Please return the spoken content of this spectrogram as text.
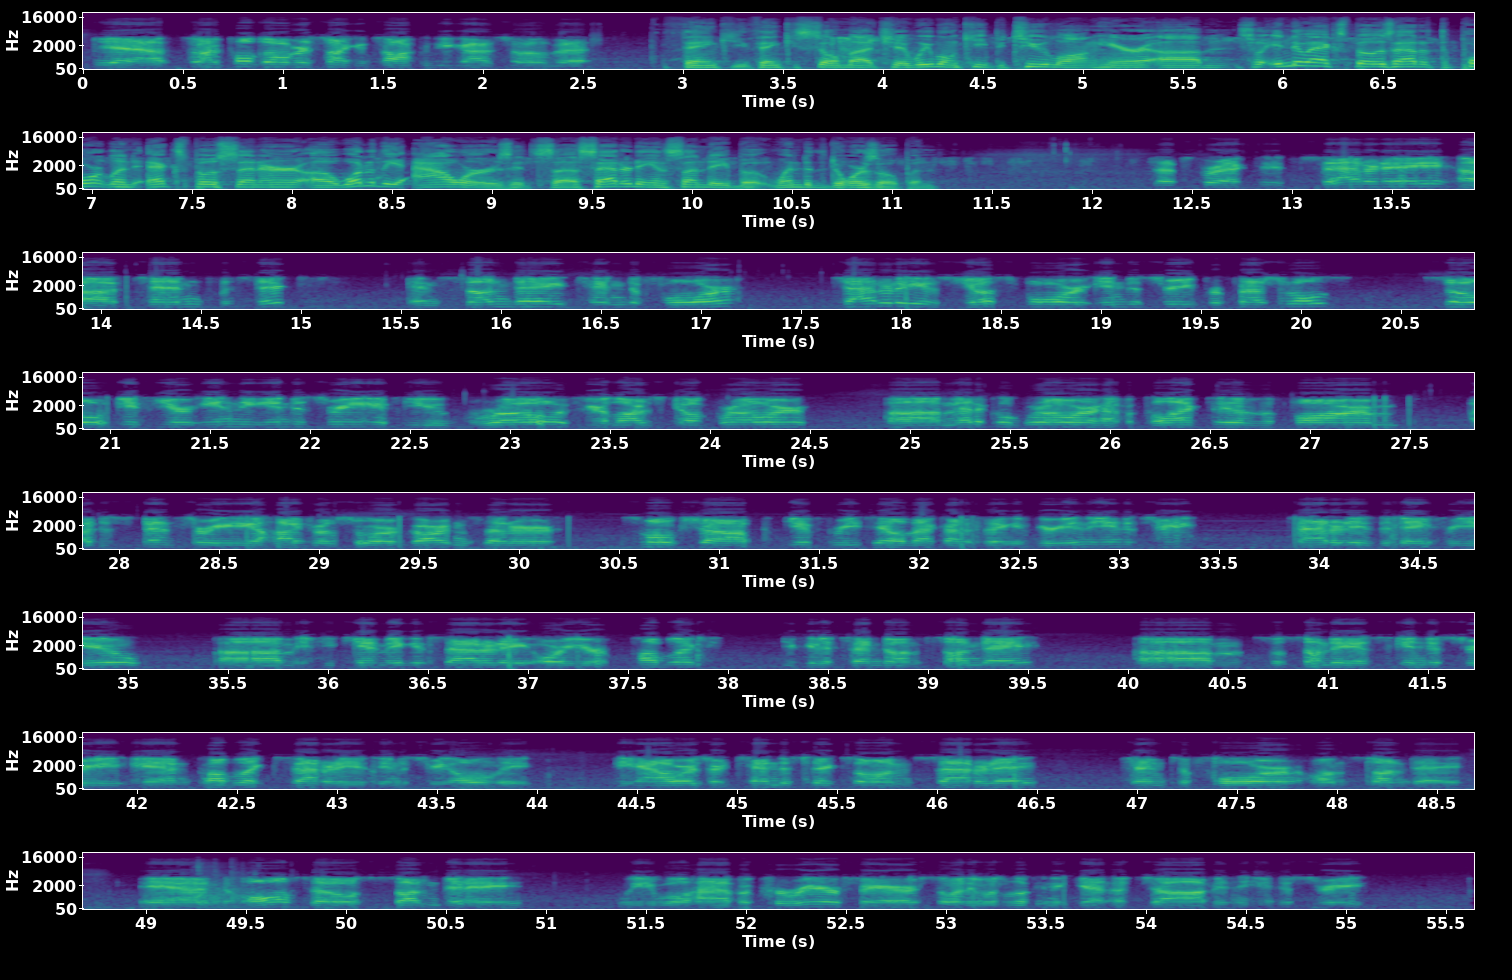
yeah. So I pulled over so I could talk with you guys a little bit. Thank you, thank you so much. We won't keep you too long here. Um, so Indo Expo is out at the Portland Expo Center. Uh, what are the hours? It's uh, Saturday and Sunday, but when do the doors open? That's correct. It's Saturday, uh, 10 to 6, and Sunday, 10 to 4. Saturday is just for industry professionals. So if you're in the industry, if you grow, if you're a large-scale grower, uh, medical grower, have a collective, a farm, a dispensary, a hydro store, a garden center, smoke shop, gift retail, that kind of thing. If you're in the industry, Saturday's the day for you. Um, if you can't make it Saturday or you're public, you can attend on Sunday. Um, so Sunday is industry and public. Saturday is industry only. The hours are 10 to 6 on Saturday, 10 to 4 on Sunday. And also Sunday, we will have a career fair. So anyone looking to get a job in the industry,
